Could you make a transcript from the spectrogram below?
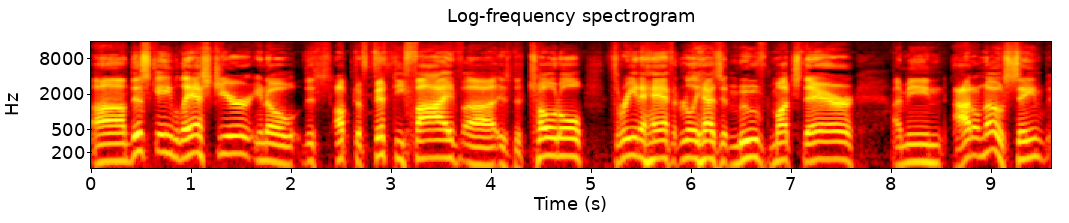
Um, this game last year, you know, this up to 55 uh, is the total. Three and a half. It really hasn't moved much there. I mean, I don't know. Same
